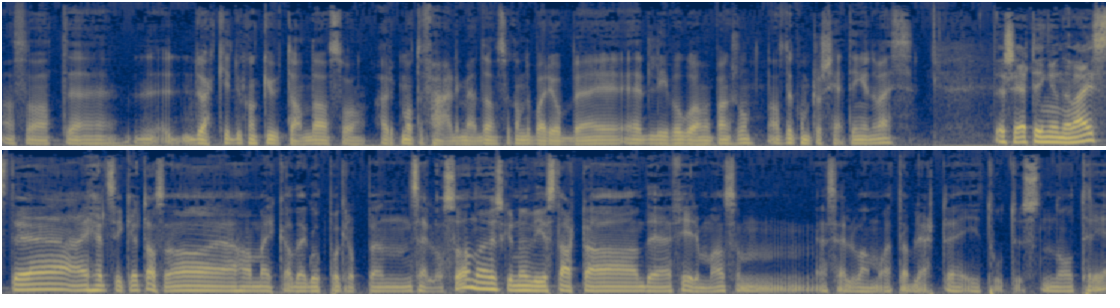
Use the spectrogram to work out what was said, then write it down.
Altså at uh, du, ikke, du, kan ikke utdanne deg, og så er du på en måte ferdig med det. Og så kan du bare jobbe et liv og gå av med pensjon. Altså Det kommer til å skje ting underveis. Det skjer ting underveis, det er helt sikkert. Altså, jeg har merka det godt på kroppen selv også. Når jeg husker når vi starta det firmaet som jeg selv var med og etablerte i 2003,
